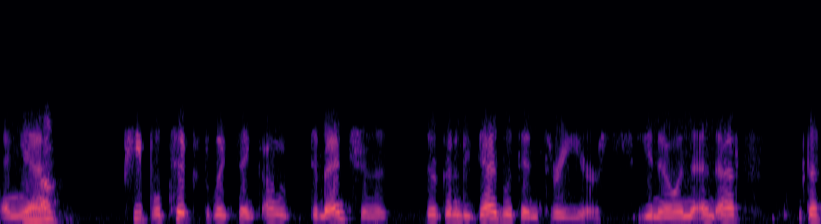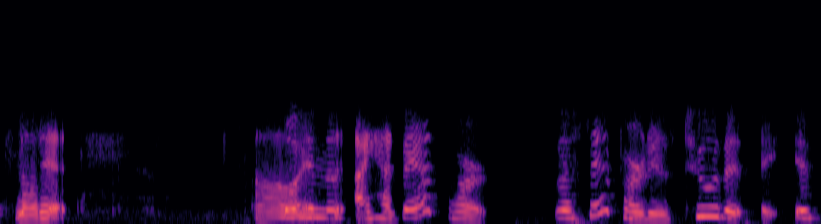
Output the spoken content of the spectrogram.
and yet Yep. people typically think, oh, dementia, they're going to be dead within three years, you know, and and that's that's not it. Um, well, and the I had sad part, the sad part is too that it's,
